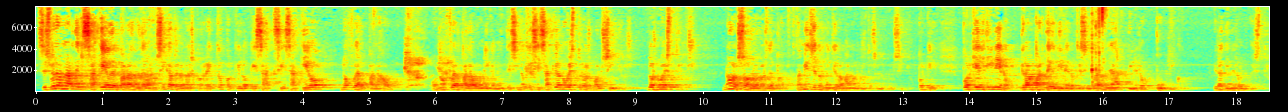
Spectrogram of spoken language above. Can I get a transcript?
Se suele hablar del saqueo del palau de la música, pero no es correcto, porque lo que se saqueó no fue al palau, o no fue al palau únicamente, sino que se saqueó nuestros bolsillos, los nuestros, no solo los del palau, también se nos metió la mano a nosotros en el bolsillo. ¿Por qué? Porque el dinero, gran parte del dinero que se llevaron era dinero público, era dinero nuestro.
